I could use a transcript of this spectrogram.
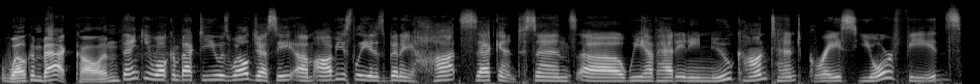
welcome back, Colin. Thank you. Welcome back to you as well, Jesse. Um, obviously, it has been a hot second since uh, we have had any new content grace your feeds.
